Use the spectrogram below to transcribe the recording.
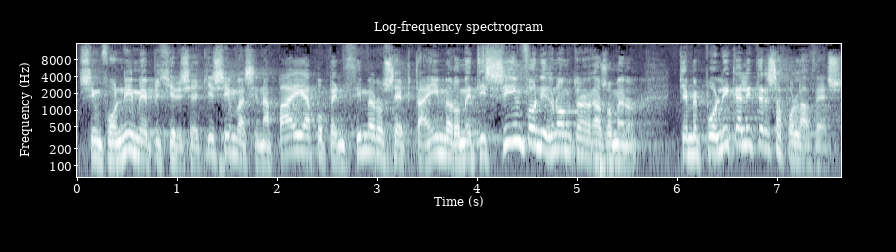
συμφωνεί με επιχειρησιακή σύμβαση να πάει από πενθήμερο σε επταήμερο με τη σύμφωνη γνώμη των εργαζομένων και με πολύ καλύτερες απολαβές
